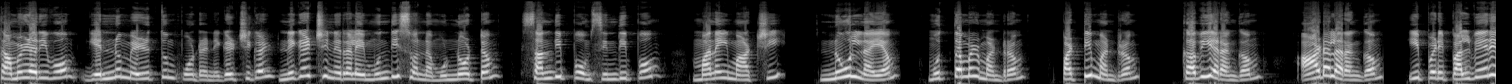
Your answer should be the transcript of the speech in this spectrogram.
தமிழறிவோம் என்னும் எழுத்தும் போன்ற நிகழ்ச்சிகள் நிகழ்ச்சி நிரலை முந்தி சொன்ன முன்னோட்டம் சந்திப்போம் சிந்திப்போம் மனை மாட்சி நூல் நயம் முத்தமிழ் மன்றம் பட்டிமன்றம் கவியரங்கம் ஆடலரங்கம் இப்படி பல்வேறு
